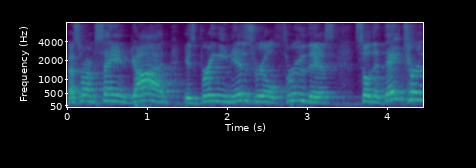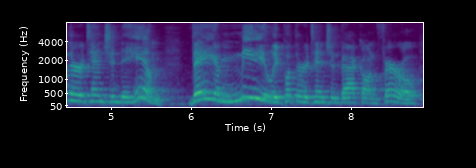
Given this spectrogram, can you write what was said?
That's what I'm saying. God is bringing Israel through this so that they turn their attention to Him. They immediately put their attention back on Pharaoh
